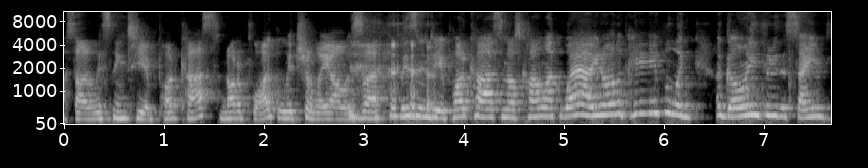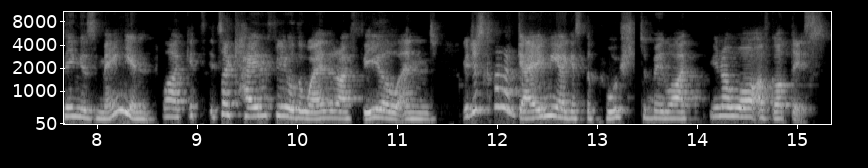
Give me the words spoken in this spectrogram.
I started listening to your podcast, not a plug, literally. I was uh, listening to your podcast and I was kind of like, wow, you know, other people are, are going through the same thing as me. And like, it's, it's okay to feel the way that I feel. And it just kind of gave me, I guess, the push to be like, you know what, I've got this.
